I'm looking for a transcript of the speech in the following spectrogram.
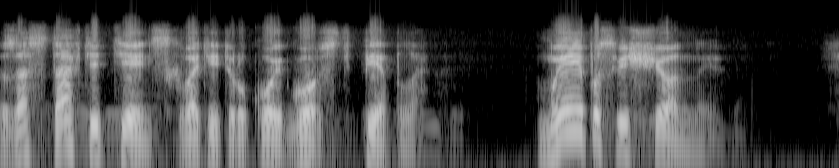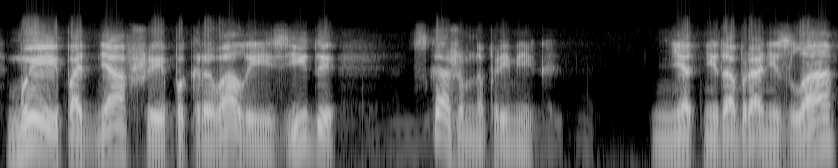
Заставьте тень схватить рукой горсть пепла. Мы посвященные — мы, поднявшие покрывалы Изиды, скажем напрямик, нет ни добра, ни зла,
